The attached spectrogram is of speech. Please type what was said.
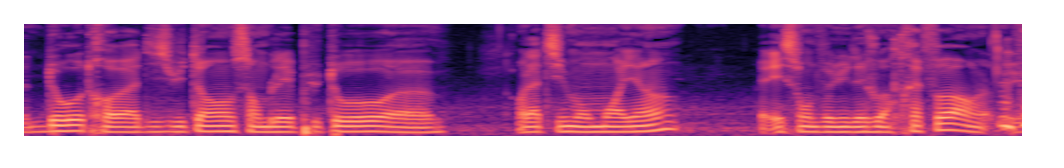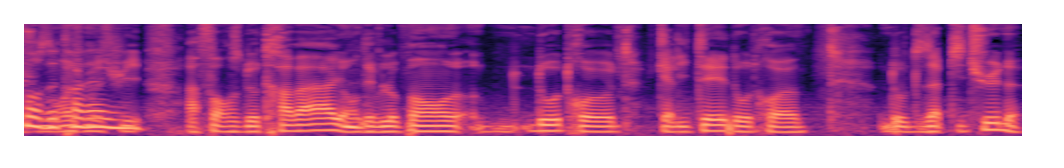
D'autres à 18 ans semblaient plutôt relativement moyens et sont devenus des joueurs très forts. À force de travail. Je me suis, à force de travail, en mm. développant d'autres qualités, d'autres, aptitudes.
